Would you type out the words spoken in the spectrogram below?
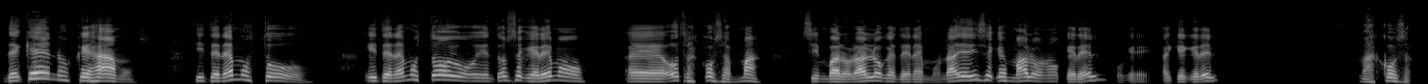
¿De qué nos quejamos? Si tenemos todo, y tenemos todo, y entonces queremos eh, otras cosas más, sin valorar lo que tenemos. Nadie dice que es malo no querer, porque hay que querer más cosas.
